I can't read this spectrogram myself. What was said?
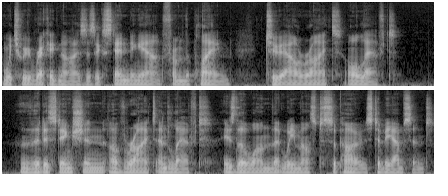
which we recognize as extending out from the plane to our right or left. The distinction of right and left is the one that we must suppose to be absent.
